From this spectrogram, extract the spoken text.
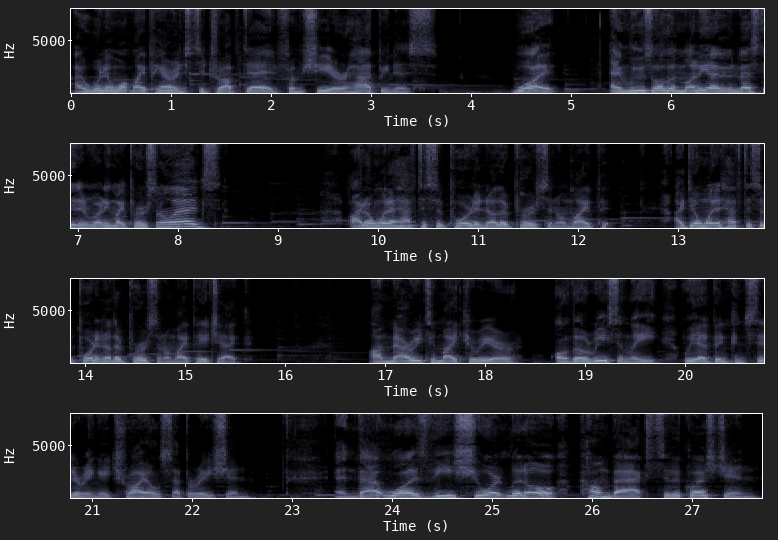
I wouldn't want my parents to drop dead from sheer happiness. What? And lose all the money I've invested in running my personal ads? I don't want to have to support another person on my pa- I don't want to have to support another person on my paycheck. I'm married to my career, although recently we have been considering a trial separation. And that was these short little comebacks to the question,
